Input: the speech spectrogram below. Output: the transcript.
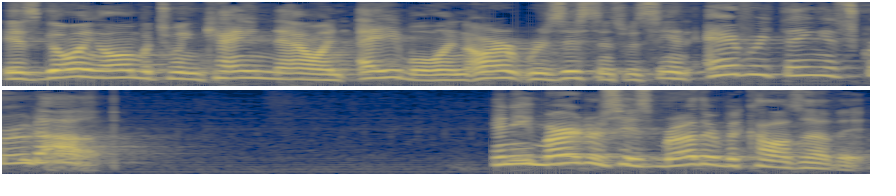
is going on between Cain now and Abel and our resistance with sin. Everything is screwed up. And he murders his brother because of it.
